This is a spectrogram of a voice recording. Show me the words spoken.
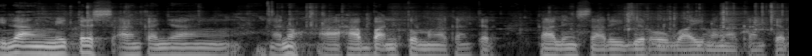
ilang meters ang kanyang ano ah, haba nito mga kanter galing sa river o Y mga kanter.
